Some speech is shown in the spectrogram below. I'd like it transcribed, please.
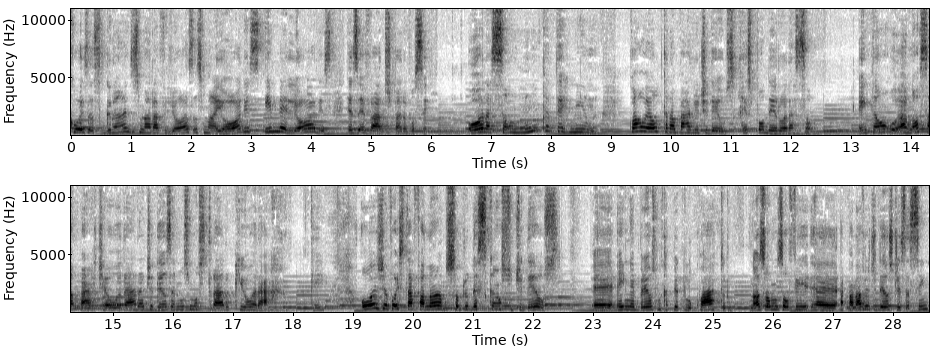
coisas grandes, maravilhosas, maiores e melhores reservados para você. Oração nunca termina. Qual é o trabalho de Deus? Responder oração. Então, a nossa parte é orar, a de Deus é nos mostrar o que orar, ok? Hoje eu vou estar falando sobre o descanso de Deus é, em Hebreus, no capítulo 4. Nós vamos ouvir, é, a palavra de Deus diz assim:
